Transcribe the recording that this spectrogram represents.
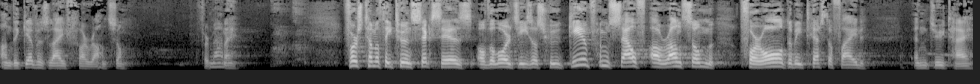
and to give his life a ransom for many. 1 Timothy 2 and 6 says of the Lord Jesus, who gave himself a ransom for all to be testified in due time.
